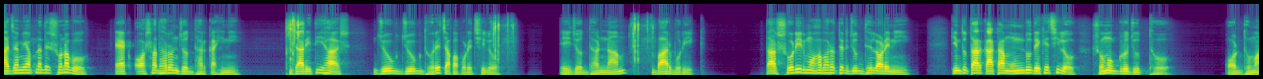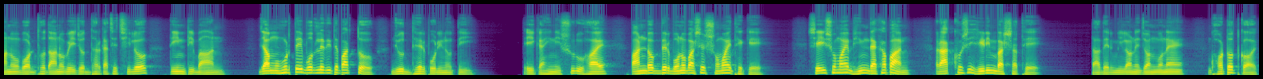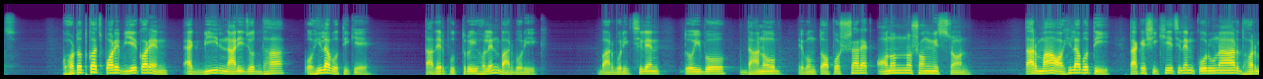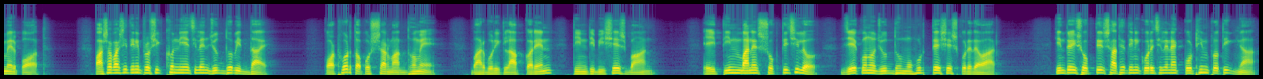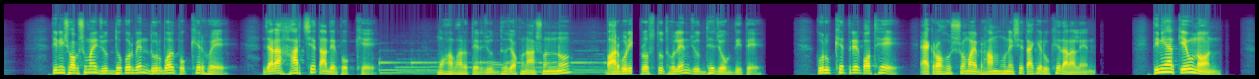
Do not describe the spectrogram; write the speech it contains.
আজ আমি আপনাদের শোনাব এক অসাধারণ যোদ্ধার কাহিনী, যার ইতিহাস যুগ যুগ ধরে চাপা পড়েছিল। এই যোদ্ধার নাম বারবরিক। তার শরীর মহাভারতের যুদ্ধে লড়েনি, কিন্তু তার কাটা মুন্ডু দেখেছিল সমগ্র যুদ্ধ। অর্ধমানব অর্ধ দানব এই যোদ্ধার কাছে ছিল তিনটি বান, যা মুহূর্তেই বদলে দিতে পারত যুদ্ধের পরিণতি। এই কাহিনী শুরু হয় পাণ্ডবদের বনবাসের সময় থেকে। সেই সময় ভীম দেখা পান রাক্ষসী হিড়িম্বার সাথে। তাদের মিলনে জন্ম নেয় ঘটোৎকচ। ঘটোৎকচ পরে বিয়ে করেন এক বীর নারী যোদ্ধা অহিলাবতীকে। তাদের পুত্রই হলেন বার্বরিক। বার্বরিক ছিলেন দৈব, দানব এবং তপস্যার এক অনন্য সংমিশ্রণ। তার মা অহিলাবতী তাকে শিখিয়েছিলেন করুণার ধর্মের পথ। পাশাপাশি তিনি প্রশিক্ষণ নিয়েছিলেন যুদ্ধবিদ্যায়। কঠোর তপস্যার মাধ্যমে বার্বরিক লাভ করেন তিনটি বিশেষ বান। এই তিন বানের শক্তি ছিল যে কোনো যুদ্ধ মুহূর্তে শেষ করে দেওয়ার। কিন্তু এই শক্তির সাথে তিনি করেছিলেন এক কঠিন প্রতিজ্ঞা। তিনি সবসময় যুদ্ধ করবেন দুর্বল পক্ষের হয়ে, যারা হারছে তাদের পক্ষে। মহাভারতের যুদ্ধ যখন আসন্ন, বারবরিক প্রস্তুত হলেন যুদ্ধে যোগ দিতে। কুরুক্ষেত্রের পথে এক রহস্যময় ব্রাহ্মণ এসে তাকে রুখে দাঁড়ালেন। তিনি আর কেউ নন,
